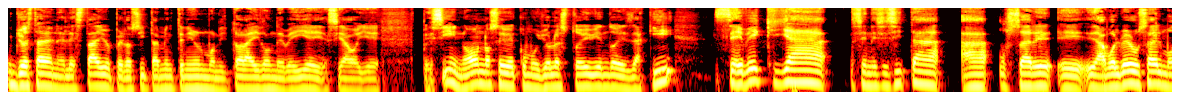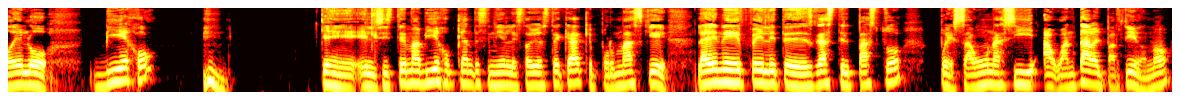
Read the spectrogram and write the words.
Yo estaba en el estadio, pero sí también tenía un monitor ahí donde veía y decía, oye, pues sí, ¿no? No se ve como yo lo estoy viendo desde aquí. Se ve que ya se necesita a usar eh, a volver a usar el modelo viejo que el sistema viejo que antes tenía el Estadio Azteca que por más que la NFL te desgaste el pasto pues aún así aguantaba el partido no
